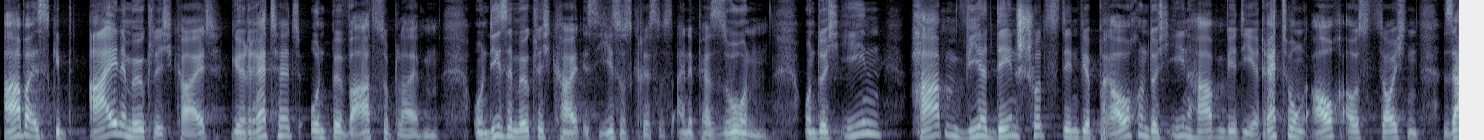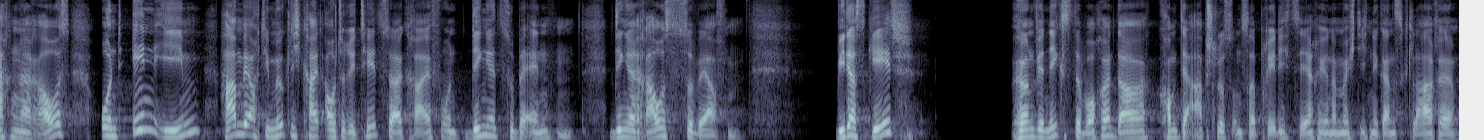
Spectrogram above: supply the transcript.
Aber es gibt eine Möglichkeit, gerettet und bewahrt zu bleiben. Und diese Möglichkeit ist Jesus Christus, eine Person. Und durch ihn haben wir den Schutz, den wir brauchen. Durch ihn haben wir die Rettung auch aus solchen Sachen heraus. Und in ihm haben wir auch die Möglichkeit, Autorität zu ergreifen und Dinge zu beenden, Dinge rauszuwerfen. Wie das geht, hören wir nächste Woche. Da kommt der Abschluss unserer Predigtserie und da möchte ich eine ganz klare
